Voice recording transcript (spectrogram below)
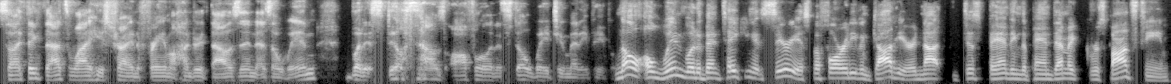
So I think that's why he's trying to frame a hundred thousand as a win, but it still sounds awful and it's still way too many people. No, a win would have been taking it serious before it even got here and not disbanding the pandemic response team.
